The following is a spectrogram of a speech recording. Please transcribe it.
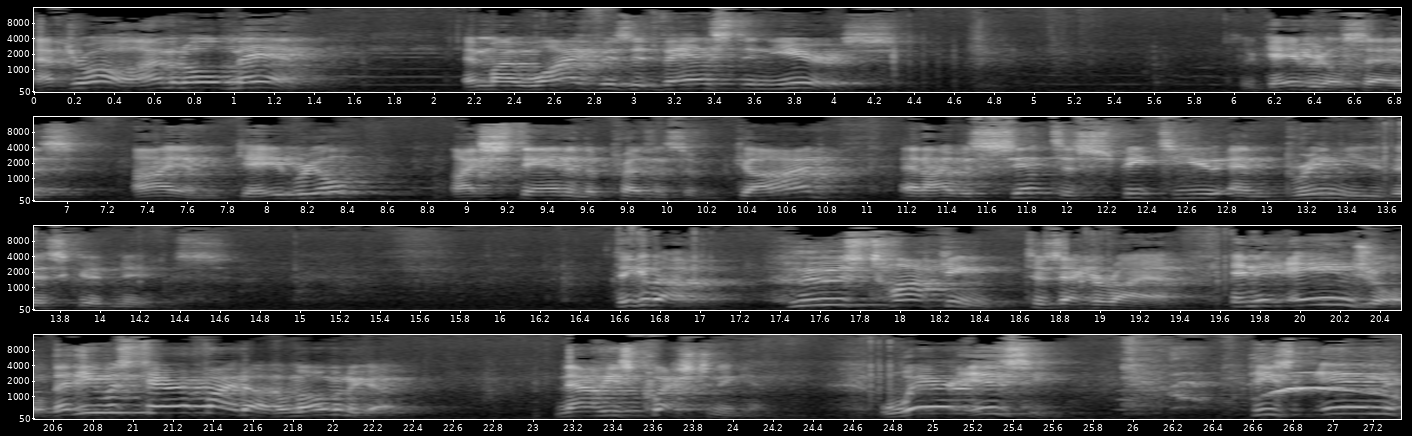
After all, I'm an old man, and my wife is advanced in years. So Gabriel says, I am Gabriel. I stand in the presence of God and I was sent to speak to you and bring you this good news. Think about who's talking to Zechariah? An angel that he was terrified of a moment ago. Now he's questioning him. Where is he? He's in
